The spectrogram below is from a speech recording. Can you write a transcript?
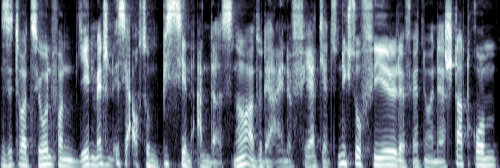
Situation von jedem Menschen ist ja auch so ein bisschen anders. Ne? Also der eine fährt jetzt nicht so viel, der fährt nur in der Stadt rum.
